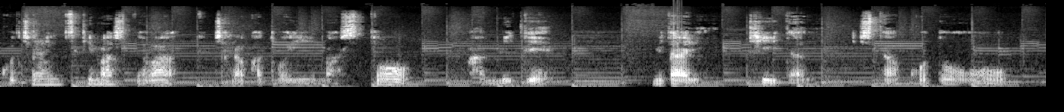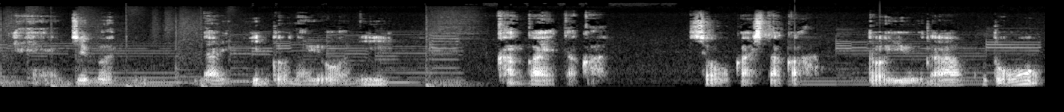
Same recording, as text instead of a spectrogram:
こちらにつきましては、どちらかと言いますと、まあ見て、見たり、聞いたりしたことを、えー自分なりにどのように考えたか、消化したかというようなことを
